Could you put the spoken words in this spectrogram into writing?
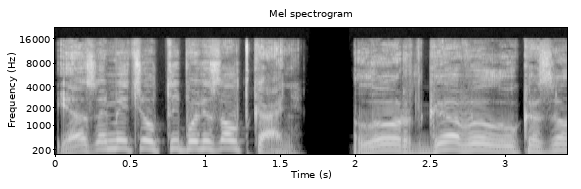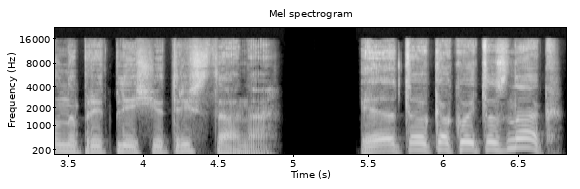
Я заметил, ты повязал ткань». Лорд Гавел указал на предплечье Тристана. «Это какой-то знак?»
